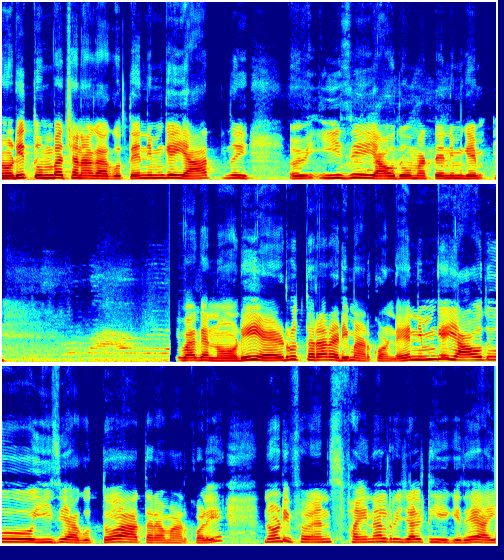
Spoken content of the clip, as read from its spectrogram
ನೋಡಿ, ತುಂಬ ಚೆನ್ನಾಗಾಗುತ್ತೆ. ನಿಮಗೆ ಯಾ ಈಸಿ ಯಾವುದು ಮತ್ತು ನಿಮಗೆ ಇವಾಗ ನೋಡಿ ಎರಡು ಥರ ರೆಡಿ ಮಾಡಿಕೊಂಡೆ. ನಿಮಗೆ ಯಾವುದು ಈಸಿ ಆಗುತ್ತೋ ಆ ಥರ ಮಾಡ್ಕೊಳ್ಳಿ. ನೋಡಿ ಫ್ರೆಂಡ್ಸ್, ಫೈನಲ್ ರಿಸಲ್ಟ್ ಹೀಗಿದೆ. ಐ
